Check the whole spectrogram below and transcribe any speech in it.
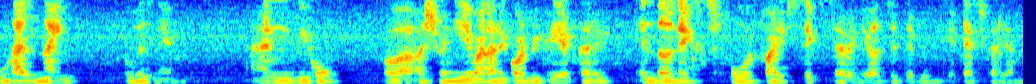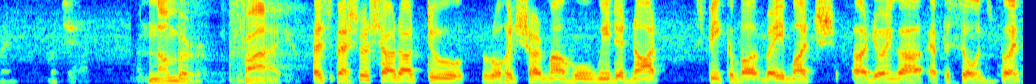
who has nine to his name and we hope Ashwin ये वाला रिकॉर्ड भी क्रिएट करे in the next four five six seven years जितने भी उनके टेस्ट करियर में बचे हैं Number 5. A special shout out to Rohit Sharma, who we did not speak about very much uh, during our episodes, but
